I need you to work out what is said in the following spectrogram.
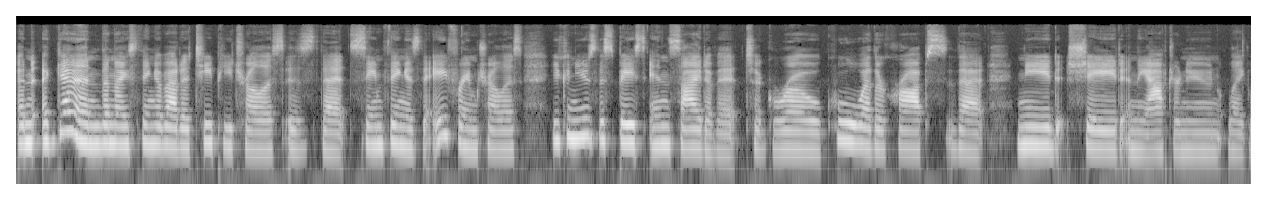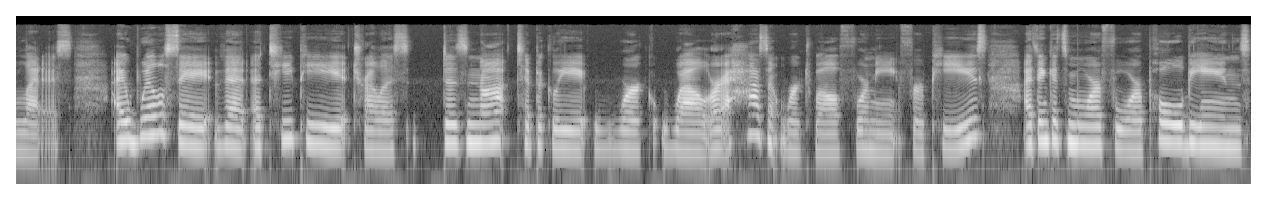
And again, the nice thing about a teepee trellis is that same thing as the A-frame trellis, you can use the space inside of it to grow cool weather crops that need shade in the afternoon like lettuce. I will say that a teepee trellis does not typically work well, or it hasn't worked well for me for peas. I think it's more for pole beans,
